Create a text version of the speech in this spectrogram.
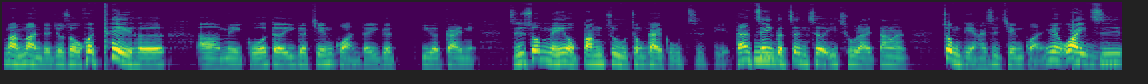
慢慢的，就是说会配合呃美国的一个监管的一个一个概念，只是说没有帮助中概股止跌。但这个政策一出来，当然重点还是监管，因为外资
